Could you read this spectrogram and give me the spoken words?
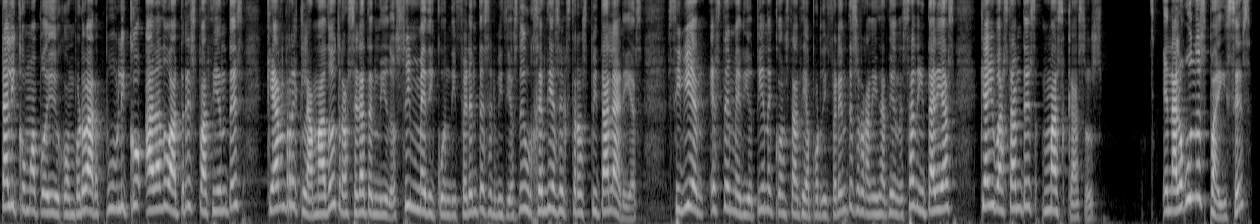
tal y como ha podido comprobar público, ha dado a tres pacientes que han reclamado tras ser atendidos sin médico en diferentes servicios de urgencias extrahospitalarias. Si bien este medio tiene constancia por diferentes organizaciones sanitarias, que hay bastantes más casos. En algunos países,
